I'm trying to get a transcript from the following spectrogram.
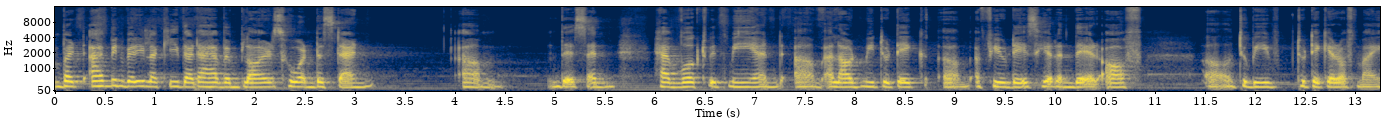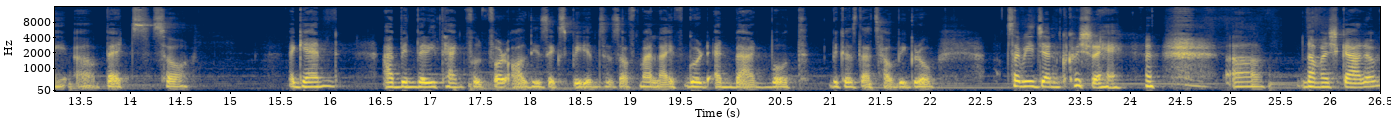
but I have been very lucky that I have employers who understand this and have worked with me and um, allowed me to take um, a few days here and there off uh, to be to take care of my uh, pets. So again, I've been very thankful for all these experiences of my life, good and bad both, because that's how we grow. सभी जन खुश रहें नमस्कारम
